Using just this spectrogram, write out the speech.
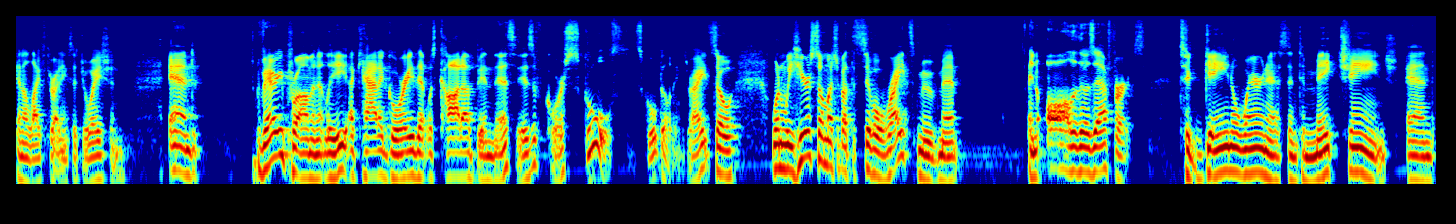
in a life threatening situation. And very prominently, a category that was caught up in this is, of course, schools, school buildings, right? So when we hear so much about the civil rights movement and all of those efforts to gain awareness and to make change, and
